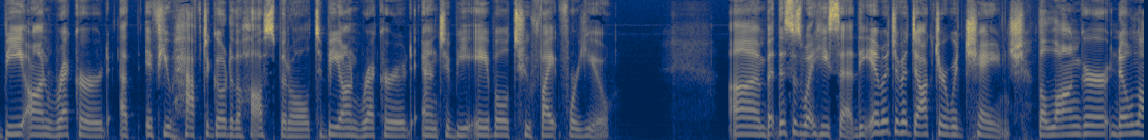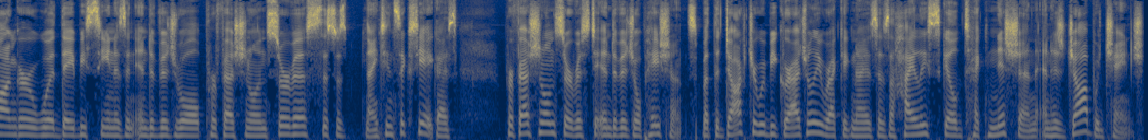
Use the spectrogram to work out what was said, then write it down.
be on record at, if you have to go to the hospital to be on record and to be able to fight for you. Um, but this is what he said the image of a doctor would change. The longer, no longer would they be seen as an individual professional in service. This was 1968, guys professional in service to individual patients, but the doctor would be gradually recognized as a highly skilled technician and his job would change.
